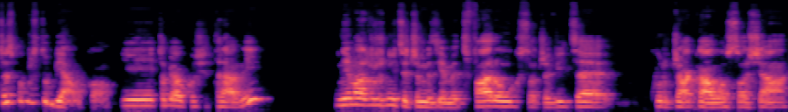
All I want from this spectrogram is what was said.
to jest po prostu białko i to białko się trawi. Nie ma różnicy, czy my zjemy twaróg, soczewicę, kurczaka, łososia,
